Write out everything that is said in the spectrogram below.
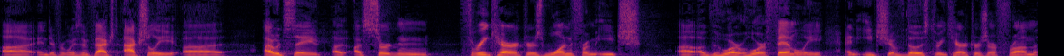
uh, in different ways. In fact, actually, uh, I would say a, a certain three characters, one from each uh, of the, who are who are family, and each of those three characters are from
